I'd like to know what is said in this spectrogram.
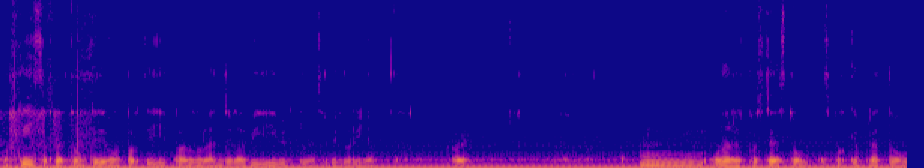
¿Por qué dice Platón que debemos participar durante la vida y virtud en sabiduría? A ver. Mm, una respuesta a esto es porque Platón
